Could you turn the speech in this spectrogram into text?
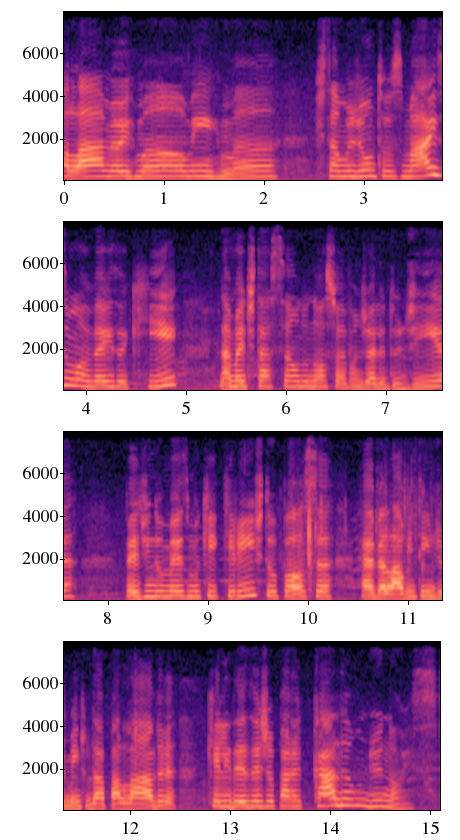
Olá, meu irmão, minha irmã. Estamos juntos mais uma vez aqui na meditação do nosso Evangelho do dia, pedindo mesmo que Cristo possa revelar o entendimento da palavra que Ele deseja para cada um de nós.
